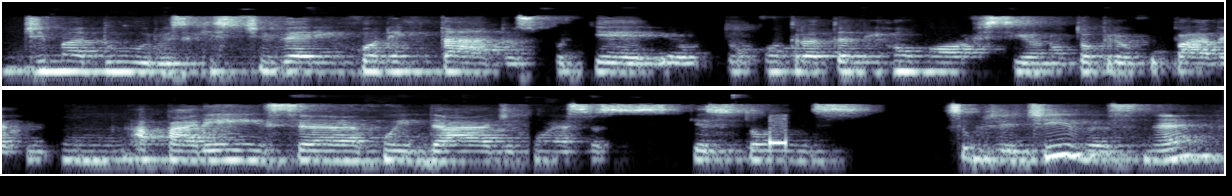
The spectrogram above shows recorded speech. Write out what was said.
de maduros que estiverem conectados, porque eu estou contratando em home office, eu não estou preocupada com, com aparência, com idade, com essas questões subjetivas, né?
